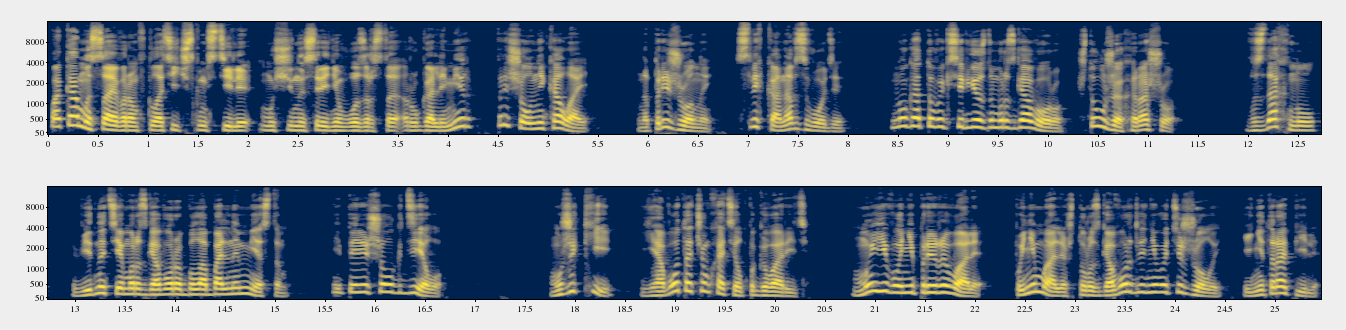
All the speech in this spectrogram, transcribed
Пока мы с Айвором в классическом стиле мужчины среднего возраста ругали мир, пришел Николай. Напряженный, слегка на взводе, но готовый к серьезному разговору, что уже хорошо. Вздохнул. Видно, тема разговора была больным местом. И перешел к делу. «Мужики, я вот о чем хотел поговорить. Мы его не прерывали. Понимали, что разговор для него тяжелый. И не торопили.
